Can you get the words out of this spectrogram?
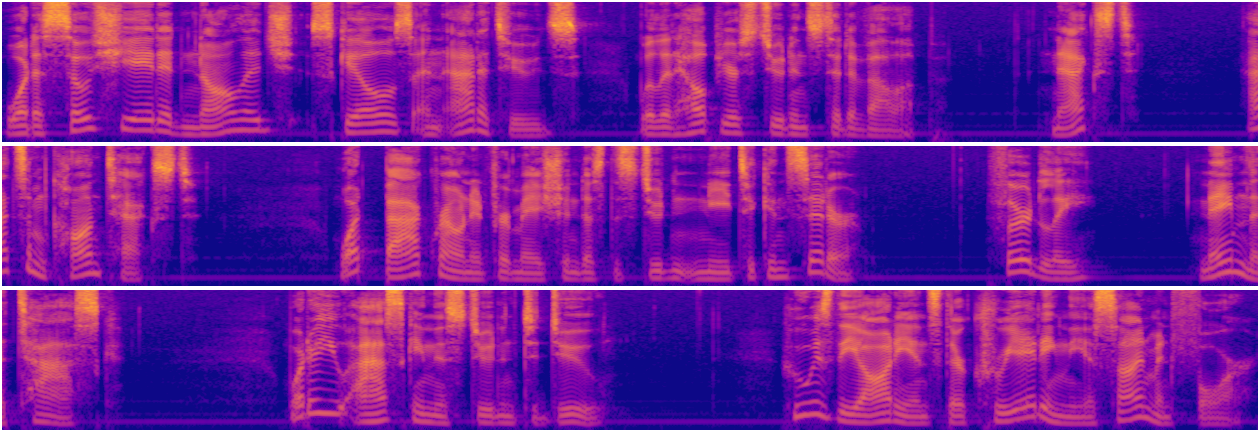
What associated knowledge, skills, and attitudes will it help your students to develop? Next, add some context. What background information does the student need to consider? Thirdly, name the task. What are you asking the student to do? Who is the audience they're creating the assignment for?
